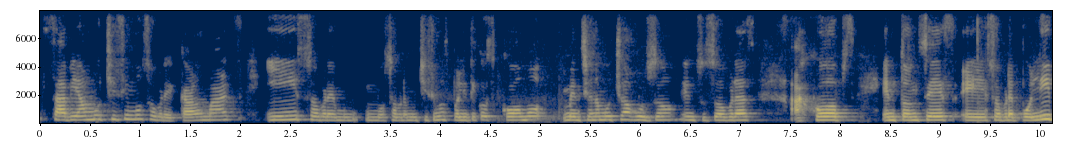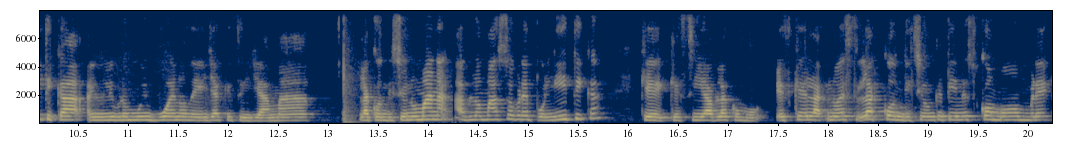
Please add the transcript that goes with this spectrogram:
Sabía muchísimo sobre Karl Marx y sobre, sobre muchísimos políticos, como menciona mucho a Rousseau en sus obras, a Hobbes. Entonces, eh, sobre política, hay un libro muy bueno de ella que se llama La condición humana. Habló más sobre política que, que sí habla como, es que no es la condición que tienes como hombre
